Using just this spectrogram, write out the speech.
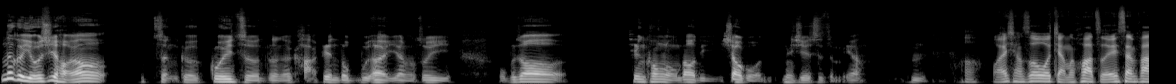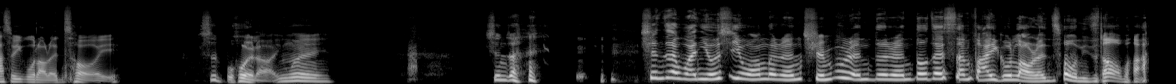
那个游戏好像整个规则、整个卡片都不太一样，所以我不知道天空龙到底效果那些是怎么样。嗯哦，我还想说，我讲的话只会散发出一股老人臭而已。是不会啦，因为现在现在玩游戏王的人，全部人的人都在散发一股老人臭，你知道吧？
